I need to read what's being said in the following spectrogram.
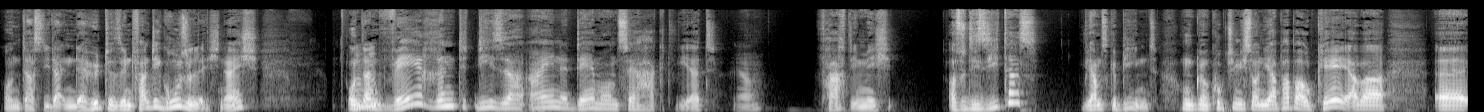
und dass die da in der Hütte sind, fand die gruselig, nicht? Und dann während dieser eine Dämon zerhackt wird, ja, fragt die mich, also die sieht das? Wir haben es gebeamt und dann guckt sie mich so an, ja Papa, okay, aber äh,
